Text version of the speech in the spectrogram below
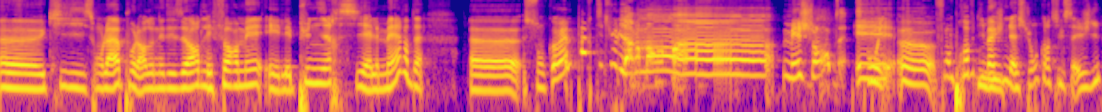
euh, qui sont là pour leur donner des ordres, les former et les punir si elles merdent. Euh, sont quand même particulièrement euh, méchantes et Oui. euh, font preuve d'imagination quand il s'agit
